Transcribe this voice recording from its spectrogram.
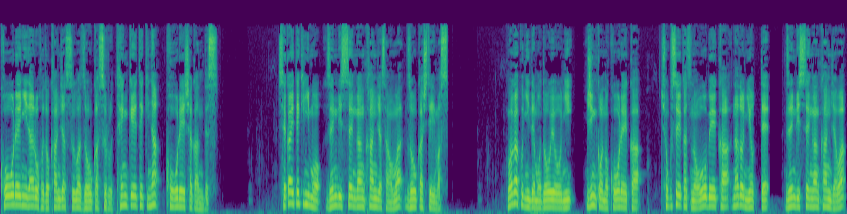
高齢になるほど患者数は増加する典型的な高齢者がんです。世界的にも前立腺がん患者さんは増加しています。我が国でも同様に人口の高齢化、食生活の欧米化などによって前立腺がん患者は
